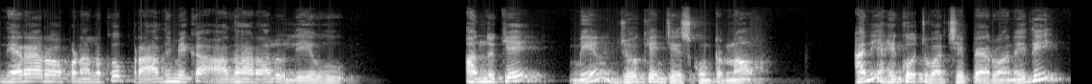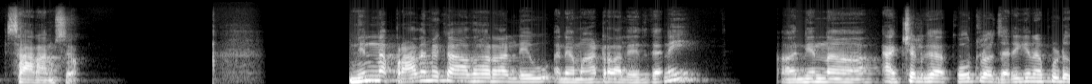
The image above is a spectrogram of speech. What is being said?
నేరారోపణలకు ప్రాథమిక ఆధారాలు లేవు. అందుకే మేము జోక్యం చేసుకుంటున్నాం. అని హైకోర్టు వారు చెప్పారు అనేది సారాంశం. నిన్న ప్రాథమిక ఆధారాలు లేవు అనే మాట రాలేదు కానీ నిన్న యాక్చువల్గా కోర్టులో జరిగినప్పుడు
